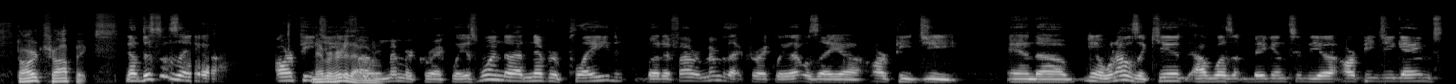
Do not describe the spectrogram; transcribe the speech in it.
StarTropics. now, this is a uh, RPG, Never heard of that if I one. remember correctly. It's one that I never played, but if I remember that correctly, that was a uh, RPG. And, uh, you know, when I was a kid, I wasn't big into the uh, RPG games.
